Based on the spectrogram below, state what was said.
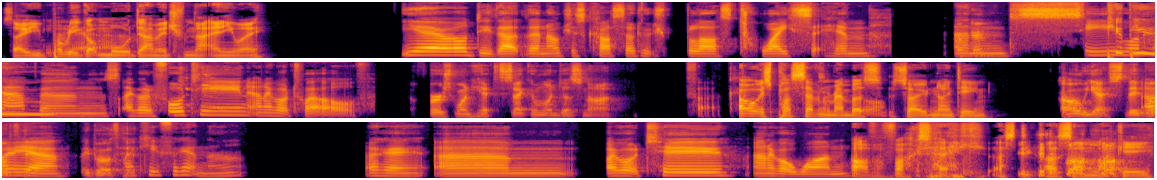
So you probably got more damage from that anyway. Yeah, I'll do that then. I'll just cast Eldritch Blast twice at him Okay. and see Pew what pew. happens. I got a 14 and I got 12. First one hit, second one does not. Fuck. Oh, it's plus seven. Remember, s- Typical. so nineteen. Oh yes, they both Oh, hit. yeah. They both I hit. keep forgetting that. Okay. Um, I got two and I got one. Oh, for fuck's sake, that's that's unlucky.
